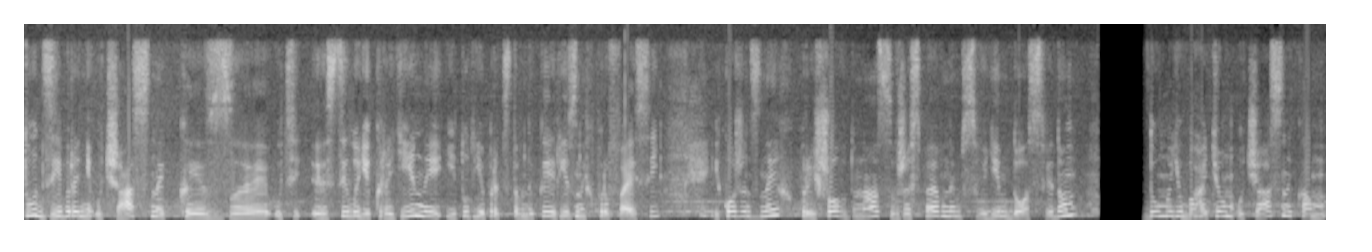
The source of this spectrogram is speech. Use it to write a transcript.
Тут зібрані учасники з, е, з цілої країни, і тут є представники різних професій. І кожен з них прийшов до нас вже з певним своїм досвідом. Думаю, багатьом учасникам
